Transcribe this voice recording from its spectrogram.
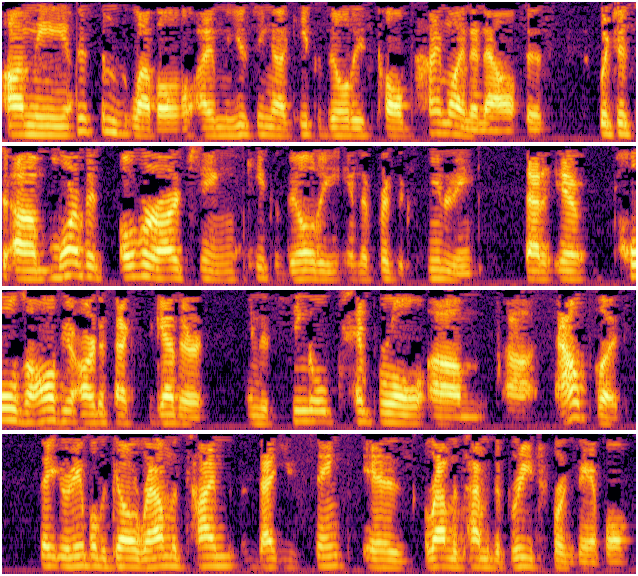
On the system level, I'm using uh, capabilities called timeline analysis, which is um, more of an overarching capability in the forensics community that it pulls all of your artifacts together in a single temporal um, uh, output that you're able to go around the time that you think is around the time of the breach, for example,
